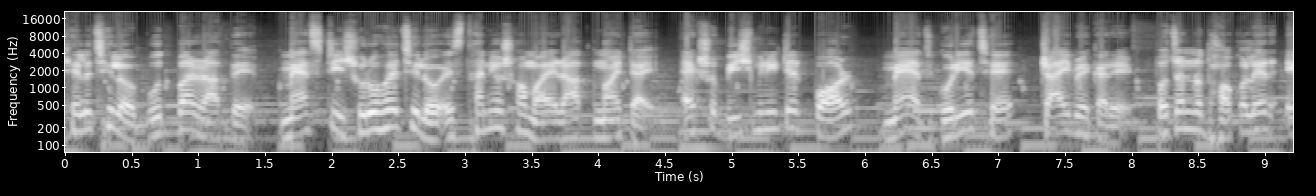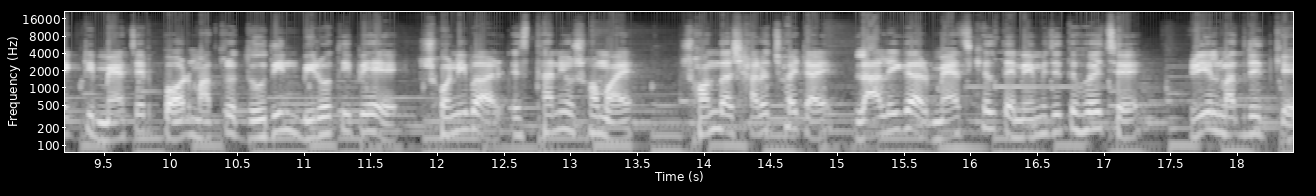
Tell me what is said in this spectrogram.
খেলেছিল বুধবার রাতে। ম্যাচটি শুরু হয়েছিল স্থানীয় সময় রাত নয়টায়। একশো বিশ মিনিটের পর ম্যাচ গড়িয়েছে টাই ব্রেকারে প্রচণ্ড ধকলের একটি ম্যাচের পর মাত্র দুদিন বিরতি পেয়ে শনিবার স্থানীয় সময় সন্ধ্যা সাড়ে ছয়টায় লা লিগার ম্যাচ খেলতে নেমে যেতে হয়েছে রিয়েল মাদ্রিদকে।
